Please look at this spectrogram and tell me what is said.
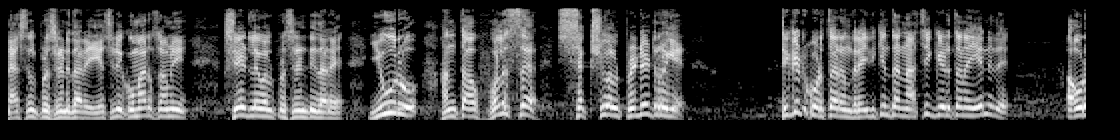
ನ್ಯಾಷನಲ್ ಪ್ರೆಸಿಡೆಂಟ್ ಇದ್ದಾರೆ. H D Kumaraswamy, state level president ಇದ್ದಾರೆ. ಇವರು ಅಂಥ ಹೊಲಸ ಸೆಕ್ಷುವಲ್ ಪ್ರೆಡೇಟರ್ಗೆ ಟಿಕೆಟ್ ಕೊಡ್ತಾರೆ ಅಂದರೆ ಇದಕ್ಕಿಂತ ನಾಚಿಕೆಡ್ತನ ಏನಿದೆ? ಅವರ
